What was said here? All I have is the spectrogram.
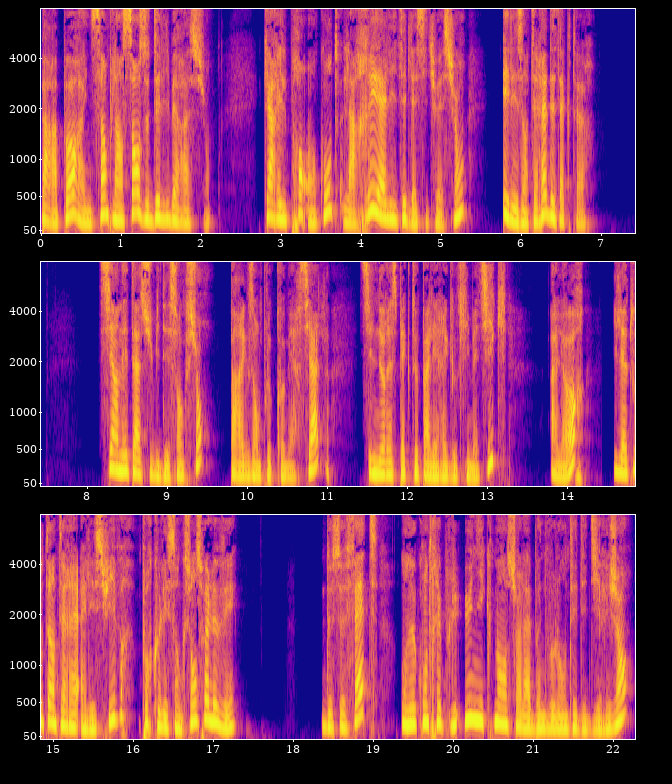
par rapport à une simple instance de délibération, car il prend en compte la réalité de la situation et les intérêts des acteurs. Si un État subit des sanctions, par exemple commerciales, s'il ne respecte pas les règles climatiques, alors il a tout intérêt à les suivre pour que les sanctions soient levées. De ce fait, on ne compterait plus uniquement sur la bonne volonté des dirigeants,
